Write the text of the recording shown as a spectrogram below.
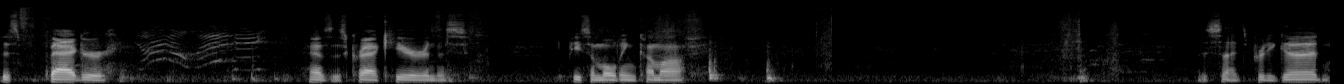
This bagger has this crack here and this piece of molding come off. This side's pretty good.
